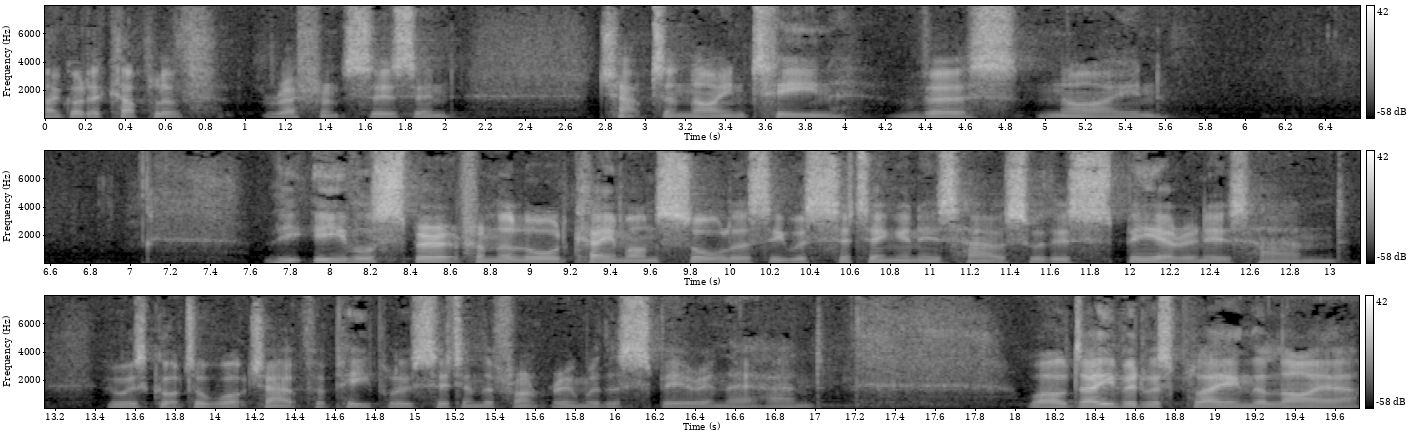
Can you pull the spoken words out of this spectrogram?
I've got a couple of references in chapter 19, verse 9. The evil spirit from the Lord came on Saul as he was sitting in his house with his spear in his hand who has got to watch out for people who sit in the front room with a spear in their hand. While David was playing the lyre,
